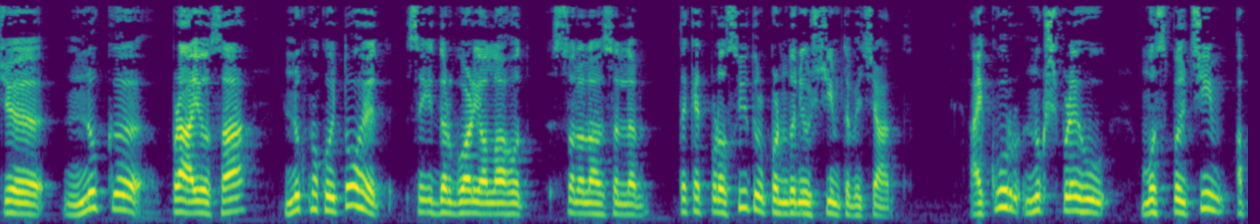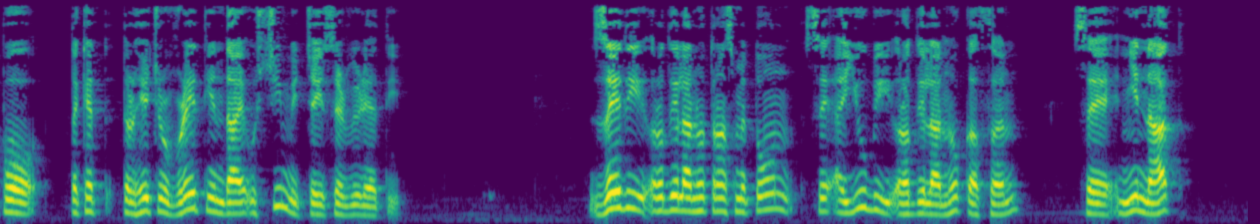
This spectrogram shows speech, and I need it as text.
që nuk pra ajo tha nuk më kujtohet se i dërguari i Allahut sallallahu alaihi wasallam të ketë porositur për ndonjë ushqim të veçantë. Ai kurrë nuk shprehu mospëlqim apo të ketë tërhequr vërejtjen ndaj ushqimit që i servirej atij. Zaidi radhiyallahu anhu transmeton se Ayubi radhiyallahu anhu ka thënë se një natë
